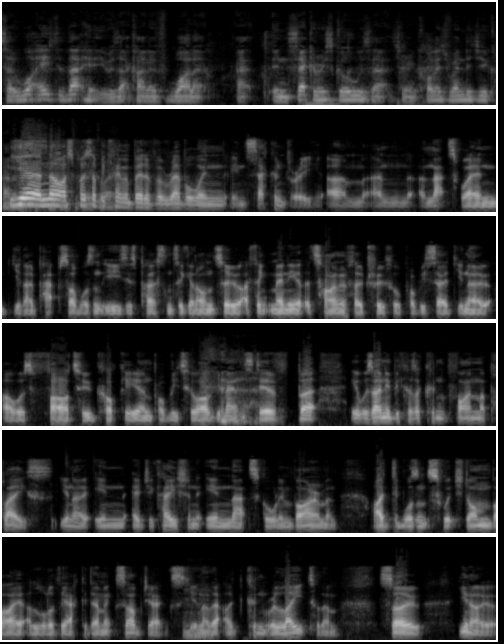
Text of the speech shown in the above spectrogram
So what age did that hit you? Was that kind of while at at, in secondary school? Was that during college? When did you kind of? Yeah, no, I suppose I became a bit of a rebel in in secondary, um, and and that's when you know perhaps I wasn't the easiest person to get onto. I think many at the time, if they're truthful, probably said you know I was far too cocky and probably too argumentative. but it was only because I couldn't find my place, you know, in education in that school environment. I wasn't switched on by a lot of the academic subjects, you mm-hmm. know, that I couldn't relate to them. So you know,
